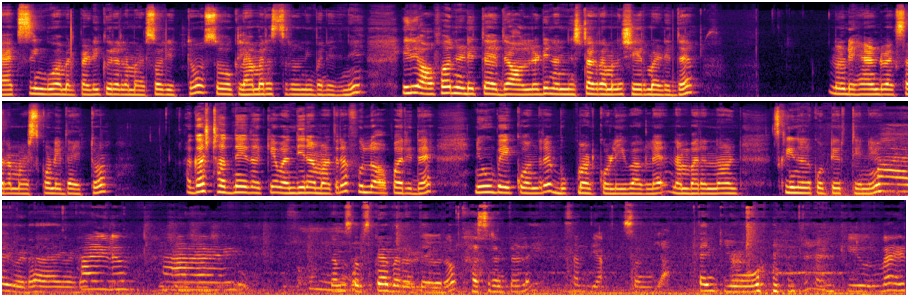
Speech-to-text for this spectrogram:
ವ್ಯಾಕ್ಸಿಂಗು ಆಮೇಲೆ ಪೆಡಿಕ್ಯೂರ್ ಎಲ್ಲ ಮಾಡಿಸೋದಿತ್ತು ಸೊ ಗ್ಲಾಮರಸ್ ಸಲೂನಿಗೆ ಬಂದಿದ್ದೀನಿ. ಇಲ್ಲಿ ಆಫರ್ ನಡೀತಾ ಇದೆ ಆಲ್ರೆಡಿ ನಾನು ಇನ್ಸ್ಟಾಗ್ರಾಮಲ್ಲಿ ಶೇರ್ ಮಾಡಿದ್ದೆ. ನೋಡಿ ಹ್ಯಾಂಡ್ ವ್ಯಾಕ್ಸ್ ಎಲ್ಲ ಮಾಡಿಸ್ಕೊಂಡಿದ್ದಾಯಿತು. ಆಗಸ್ಟ್ ಹದಿನೈದಕ್ಕೆ ಒಂದಿನ ಮಾತ್ರ ಫುಲ್ ಆಫರ್ ಇದೆ. ನೀವು ಬೇಕು ಅಂದರೆ ಬುಕ್ ಮಾಡ್ಕೊಳ್ಳಿ ಇವಾಗಲೇ ನಂಬರನ್ನು ಸ್ಕ್ರೀನಲ್ಲಿ ಕೊಟ್ಟಿರ್ತೀನಿ. ನಮ್ಮ ಸಬ್ಸ್ಕ್ರೈಬರ್ ಅಂತ ಇವರು. ಹೆಸರು ಅಂತೇಳಿ Sandhya. Sandhya. Thank you thank you bye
